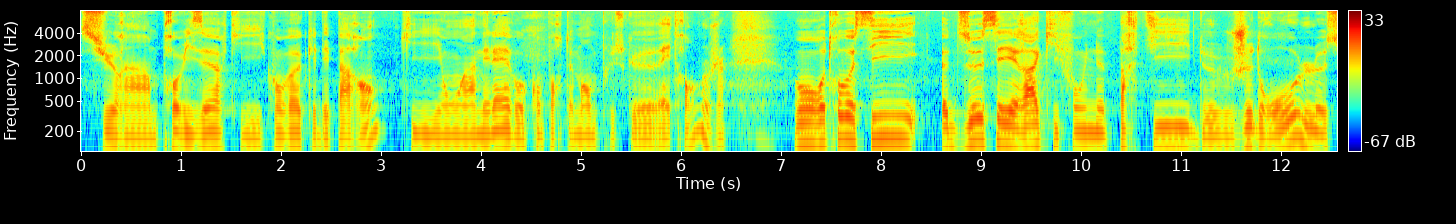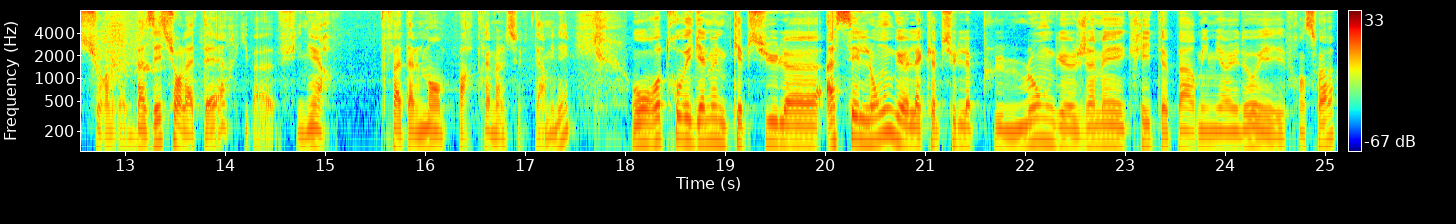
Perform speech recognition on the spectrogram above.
sur un proviseur qui convoque des parents qui ont un élève au comportement plus que étrange. On retrouve aussi Zeus et Hera qui font une partie de jeu de rôle sur, basée sur la Terre, qui va finir fatalement par très mal se terminer. On retrouve également une capsule euh, assez longue, la capsule la plus longue jamais écrite par Mimi Rudo et François,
